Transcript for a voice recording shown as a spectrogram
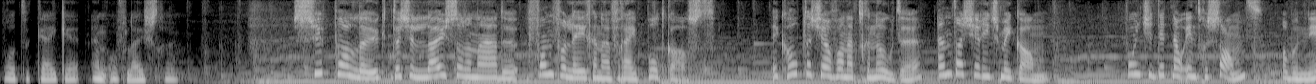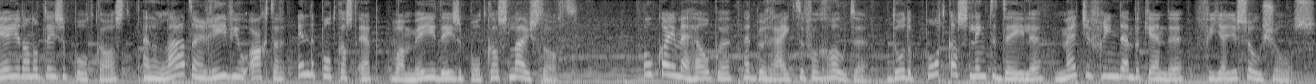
voor het kijken en of luisteren. Super leuk dat je luisterde naar de Van Verlegen naar Vrij podcast. Ik hoop dat je ervan hebt genoten en dat je er iets mee kan. Vond je dit nou interessant? Abonneer je dan op deze podcast en laat een review achter in de podcast-app waarmee je deze podcast luistert. Ook kan je mij helpen het bereik te vergroten door de podcastlink te delen met je vrienden en bekenden via je socials.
